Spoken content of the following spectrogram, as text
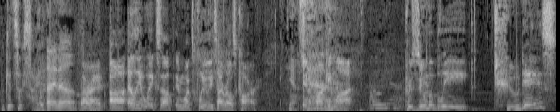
we get so excited. I know. All right. Uh, Elliot wakes up in what's clearly Tyrell's car Yes. in a parking lot, oh yeah. presumably two days,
